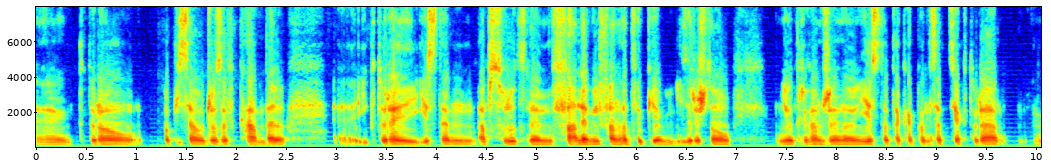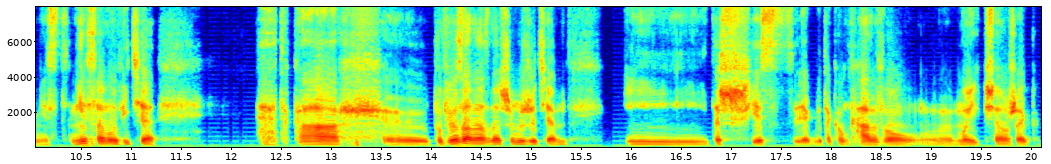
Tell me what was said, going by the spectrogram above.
e, którą opisał Joseph Campbell e, i której jestem absolutnym fanem i fanatykiem. I zresztą nie ukrywam, że no jest to taka koncepcja, która jest niesamowicie e, taka e, powiązana z naszym życiem i też jest jakby taką kanwą e, moich książek.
